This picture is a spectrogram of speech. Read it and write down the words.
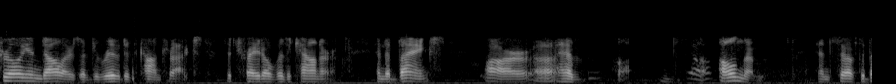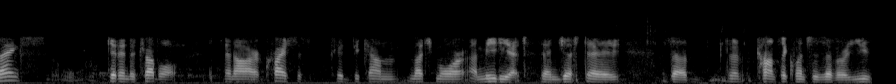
trillion of derivative contracts that trade over the counter. And the banks are, uh, have own them. And so if the banks get into trouble, then our crisis could become much more immediate than just a the the consequences of a U,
